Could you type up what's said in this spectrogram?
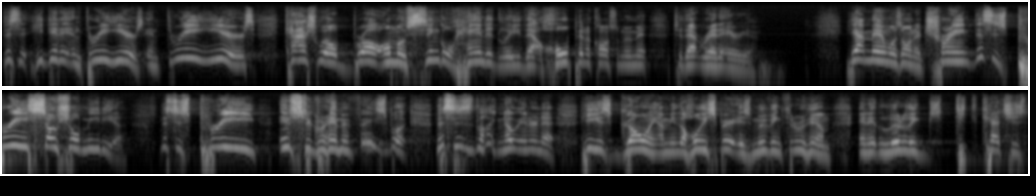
this is, he did it in three years. In three years, Cashwell brought almost single handedly that whole Pentecostal movement to that red area. That man was on a train. This is pre social media. This is pre Instagram and Facebook. This is like no internet. He is going. I mean, the Holy Spirit is moving through him, and it literally t- catches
